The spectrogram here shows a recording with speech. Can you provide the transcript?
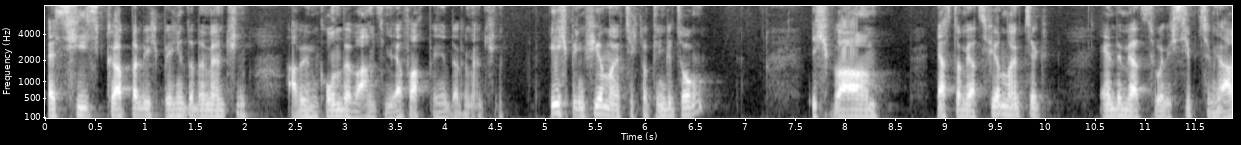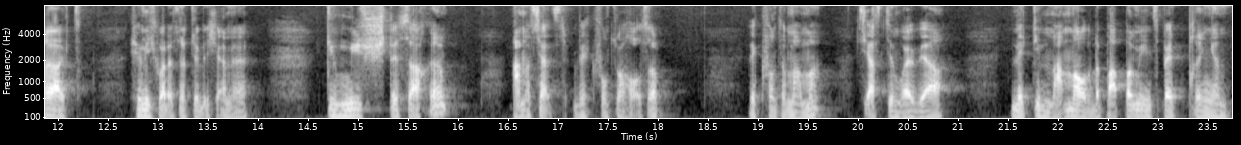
Es hieß körperlich behinderte Menschen, aber im Grunde waren es mehrfach behinderte Menschen. Ich bin 94 dorthin gezogen. Ich war 1. März 94, Ende März wurde ich 17 Jahre alt. Für mich war das natürlich eine gemischte Sache. Einerseits weg von zu Hause, weg von der Mama. Das erste Mal wäre nicht die Mama oder der Papa mich ins Bett bringen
